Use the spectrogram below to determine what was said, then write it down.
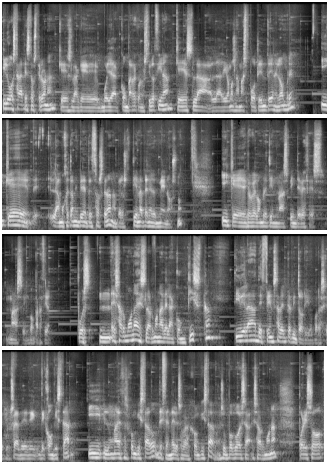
Y luego está la testosterona, que es la que voy a comparar con la oxitocina, que es la, digamos, la más potente en el hombre y que la mujer también tiene testosterona, pero tiende a tener menos, ¿no? Y que creo que el hombre tiene unas 20 veces más en comparación. Pues mm, esa hormona es la hormona de la conquista y de la defensa del territorio, por así decirlo. O sea, de, conquistar y una vez has conquistado, defender eso que has conquistado. Es un poco esa, hormona. Por eso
